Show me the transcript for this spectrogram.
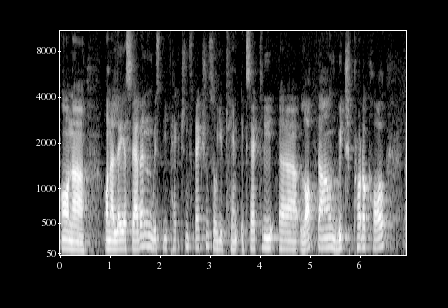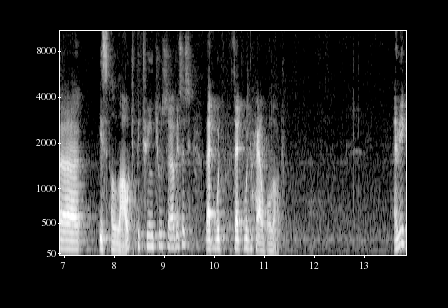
on a, on a layer 7 with deep packet inspection, so you can exactly uh, lock down which protocol uh, is allowed between two services, that would, that would help a lot. And we,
